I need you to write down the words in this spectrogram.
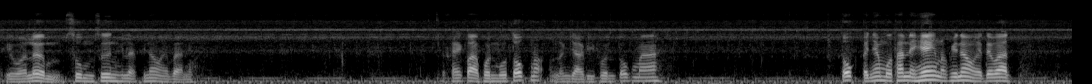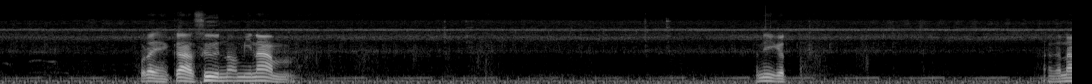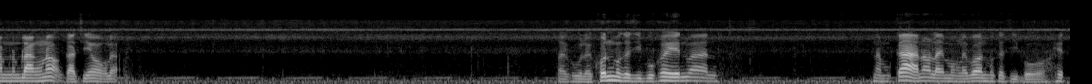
ถือว่าเริ่มซุ่มซื่นขึ้นแล้วพี่น้องไอ้บ้านนี้คล้ายกว่าฝนโบตกเนาะหลังจากที่ฝนตกมา ตกกันยังโบทันในแห้งเนาะพี่น้องแต่ว่า ก็ได้กล้าซื่นเนาะมีน้ำอันนี้ก็ก็น้ำน้ำลังเนาะกาจีออกแล้วหลายคู่หลายคนมันก็จีบุเคยเห็นว่าน้ำก้าเนาะหลายมองหลายบอนมันก็จีบเฮ็ด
